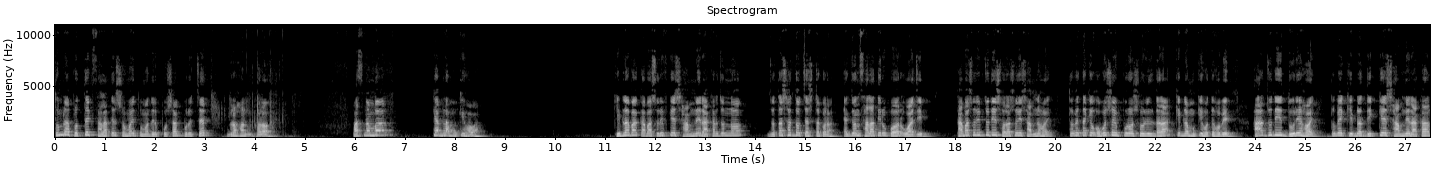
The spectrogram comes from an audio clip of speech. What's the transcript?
তোমরা প্রত্যেক সালাতের সময় তোমাদের পোশাক পরিচ্ছেদ গ্রহণ করো। পাঁচ নাম্বার, কেবলামুখী হওয়া। কিবলা বা কাবা শরীফকে সামনে রাখার জন্য যথাসাধ্য চেষ্টা করা। একজন সালাতির উপর ওয়াজিব। কাবা শরীফ যদি সরাসরি সামনে হয়, তবে তাকে অবশ্যই পুরো শরীর দ্বারা কিবলামুখী হতে হবে। আর যদি দূরে হয়, তবে কিবলার দিককে সামনে রাখার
